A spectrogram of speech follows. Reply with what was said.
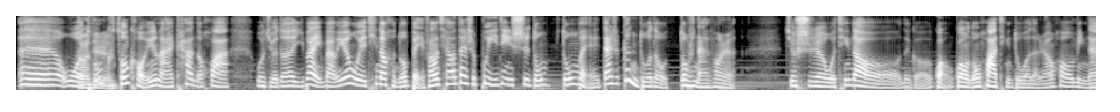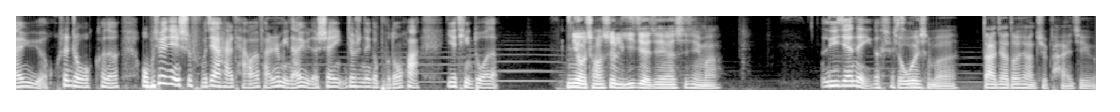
呃，我从从口音来看的话，我觉得一半一半，因为我也听到很多北方腔，但是不一定是东东北，但是更多的都是南方人。就是我听到那个广广东话挺多的，然后闽南语，甚至我可能我不确定是福建还是台湾，反正闽南语的声音就是那个普通话也挺多的。你有尝试理解这件事情吗？理解哪一个事情就？为什么大家都想去排这个？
